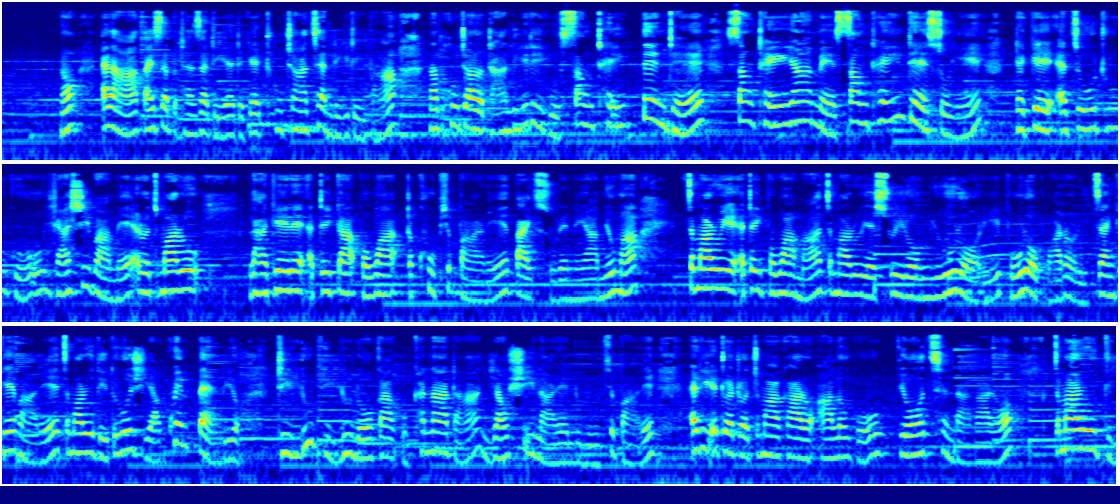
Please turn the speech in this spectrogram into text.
နော်အဲ့ဒါကတိုက်ဆက်ပဋ္ဌာန်းဆက်တွေရဲ့တကယ်ထူးခြားချက်လေးတွေပါနောက်တစ်ခုကျတော့ဒါလေးတွေကိုစောင့်ထိန်တင့်တယ်စောင့်ထိန်ရမယ်စောင့်ထိန်တယ်ဆိုရင်တကယ်အကျိုးထူးကိုရရှိပါမယ်အဲ့တော့ကျမတို့လာခဲ့တဲ့အတိတ်ကဘဝတစ်ခုဖြစ်ပါတယ်တိုက်ဆိုတဲ့နေရာမျိုးမှာ ကျမတို့ရဲ့အတိတ်ဘဝမှာကျမတို့ရဲ့ဆွေတော်မျိုးတော်တွေဘိုးတော်ဘွားတော်တွေကြံခဲ့ပါတယ်ကျမတို့ဒီသူတို့ရှိရာခွင့်ပန်ပြီးတော့ဒီလူပြည်လူလောကကိုခဏတာရောက်ရှိလာတဲ့လူလူဖြစ်ပါတယ်အဲ့ဒီအတွက်တော့ကျမကတော့အားလုံးကိုပြောချင်တာကတော့ကျမတို့ဒီ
